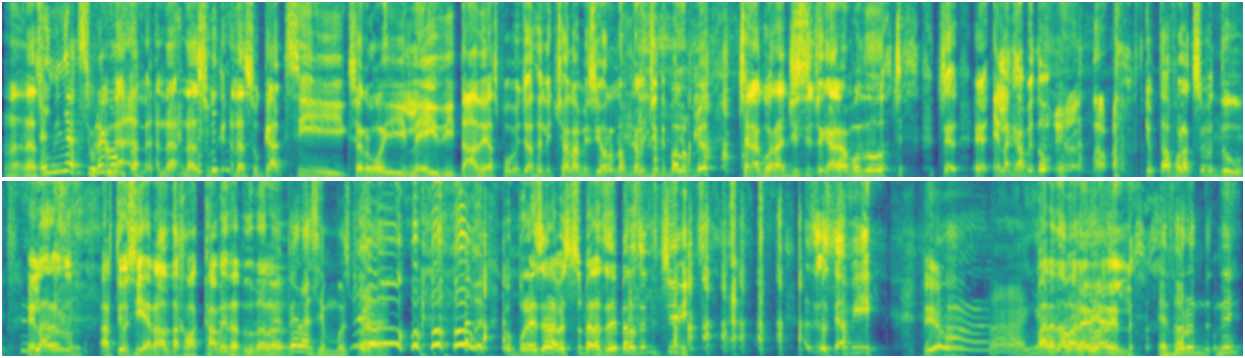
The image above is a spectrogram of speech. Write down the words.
Να- να σου- Εννιά σου ρε κομπά. να- να- να σου- Να σου κάτσει, ξέρω εγώ, η Lady τάδε, ας πούμε, και να θέλει και ανάμιση ώρα να βγάλει και την παλοπλία και να κορατζήσει και κανένα από εδώ. και- και- ε, Έλα κάμε το, ε, και μετά φωνάξουμε του. Έλα, ρε, άρθει ο Σιεράλ, τα χαβακάμε τα τούτα. Ε, να- Πέρασε μου, ως πέρα. Ο Μπορέσαι να πες σου πέρασε, πέρασε την τσίνης. Ας σηκωστεί αφή. Α, για Πάρε να τα δω, παρέμβια, εθώρουν- Βέλο. εθώρουν- ναι.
